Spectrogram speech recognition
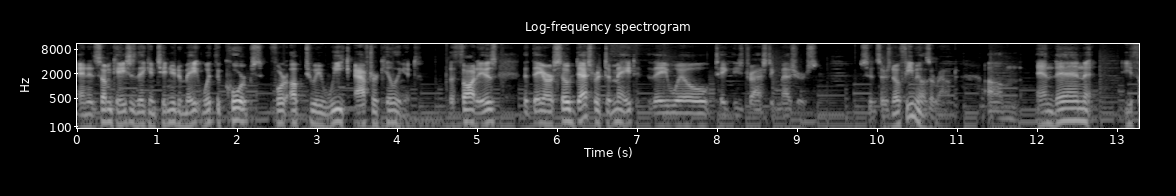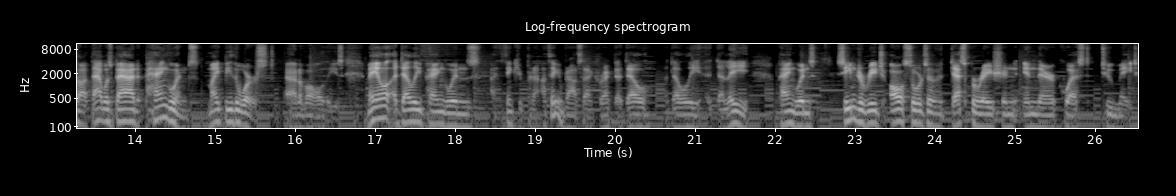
And in some cases, they continue to mate with the corpse for up to a week after killing it. The thought is that they are so desperate to mate, they will take these drastic measures, since there's no females around. Um, and then you thought that was bad. Penguins might be the worst out of all of these. Male Adelie penguins, I think you I think you pronounced that correct. Adele, Adelie, Adelie penguins seem to reach all sorts of desperation in their quest to mate.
